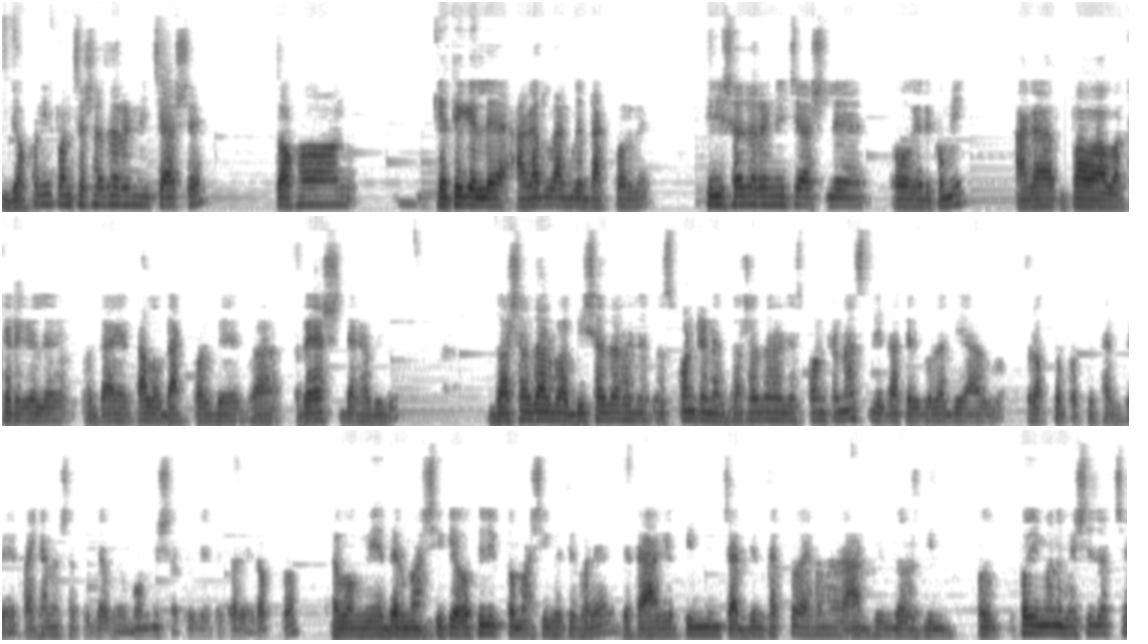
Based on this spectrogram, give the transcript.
যখনই পঞ্চাশ হাজারের নিচে আসে, তখন কেটে গেলে আঘাত লাগলে দাগ পড়বে। তিরিশ হাজারের নিচে আসলে ও এরকমই আঘাত পাওয়া বা কেটে গেলে গায়ে কালো দাগ পড়বে বা র্যাশ দেখা দিবে। দশ হাজার বা বিশ হাজার হলে তো স্পন্টেনাস দশ হাজার হলে স্পন্টেনাসলি দাঁতের গোড়া দিয়ে রক্ত পড়তে থাকবে, পায়খানার সাথে যাবে, বমির সাথে যেতে পারে রক্ত এবং মেয়েদের মাসিকে অতিরিক্ত মাসিক হতে পারে, যেটা আগে তিন দিন, চার দিন থাকতো, এখন আর আট দিন, দশ দিন পরিমাণে বেশি যাচ্ছে,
